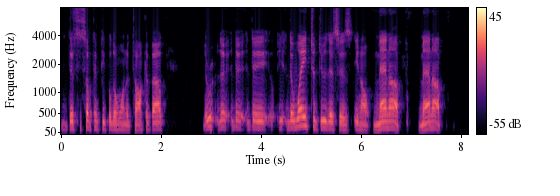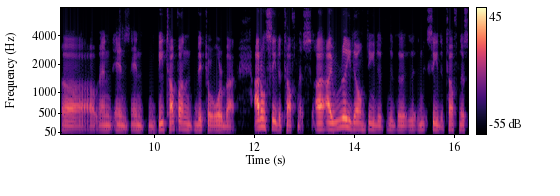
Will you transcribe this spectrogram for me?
this is something people don't want to talk about. The, the the the the way to do this is, you know, man up, man up uh, and and and be tough on Viktor Orban. I don't see the toughness. I, I really don't the, the, see the toughness.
